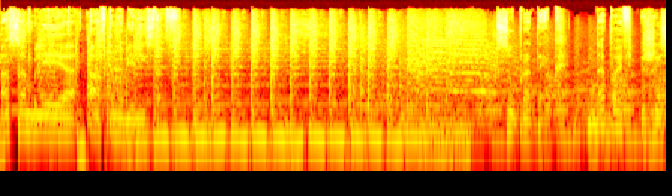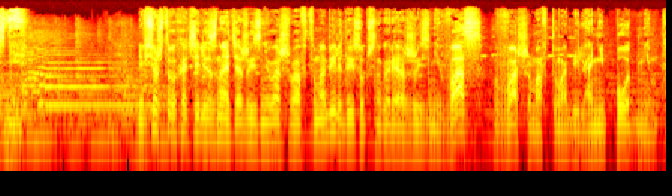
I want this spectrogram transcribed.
Ассамблея автомобилистов. Супротек. Добавь жизни. И все, что вы хотели знать о жизни вашего автомобиля, да и, собственно говоря, о жизни вас в вашем автомобиле, а не под ним –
